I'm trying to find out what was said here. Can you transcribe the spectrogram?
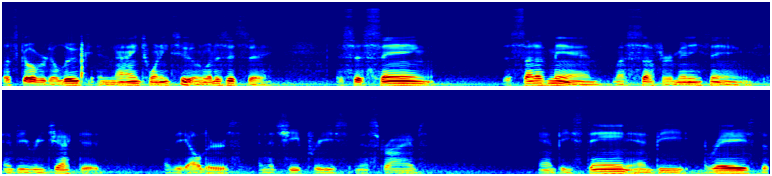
Let's go over to Luke in 9:22, and what does it say? It says, "Saying, the Son of Man must suffer many things and be rejected of the elders and the chief priests and the scribes, and be stained and be raised the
